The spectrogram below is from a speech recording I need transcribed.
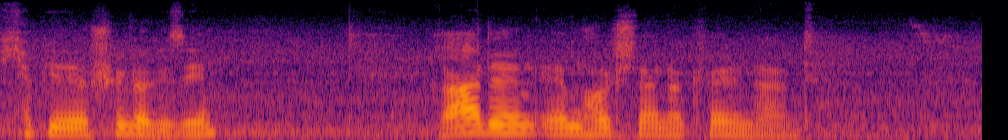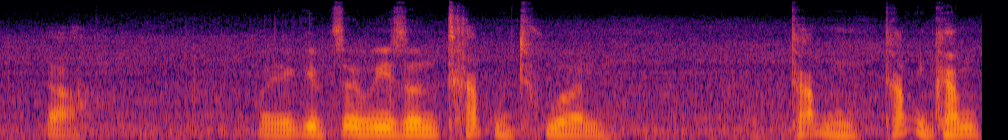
Ich habe hier Schilder gesehen. Radeln im Holsteiner Quellenland. Ja, und hier gibt es irgendwie so einen Trappentouren. Trappen, Trappenkamp.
